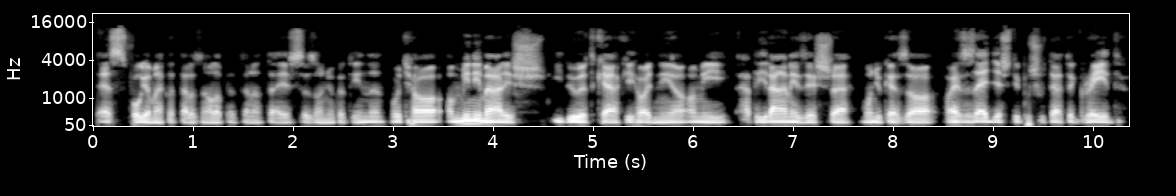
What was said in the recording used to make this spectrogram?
ez fogja meghatározni alapvetően a teljes szezonjukat innen. Hogyha a minimális időt kell kihagynia, ami hát így ránézésre mondjuk ez a, ha ez az egyes típusú, tehát a grade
